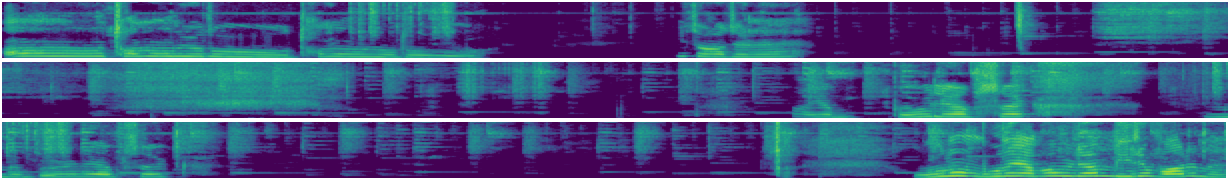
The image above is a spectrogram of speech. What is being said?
Aa tam oluyordu. Tam oluyordu. Bir daha dene. Ay böyle yapsak. Şimdi böyle yapsak. Oğlum bunu yapabilen biri var mı?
